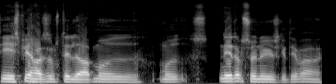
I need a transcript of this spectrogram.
Det Esbjerg-hold, som stillede op mod, mod netop Sønderjyske, det var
